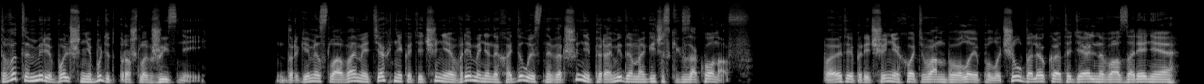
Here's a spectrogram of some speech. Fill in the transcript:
то в этом мире больше не будет прошлых жизней. Другими словами, техника течения времени находилась на вершине пирамиды магических законов. По этой причине, хоть Ван Буэлэ получил далеко от идеального озарения,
